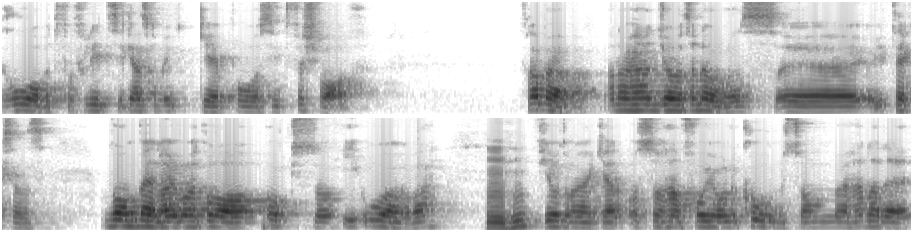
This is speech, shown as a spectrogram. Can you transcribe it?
Robert får förlita sig ganska mycket på sitt försvar. Framöver. Han har han Jonathan Owens eh, i Texans. Von Bell har ju varit bra också i år va? Mhm. 14-rankad. Och så han får ju Olle Kuhn som han hade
